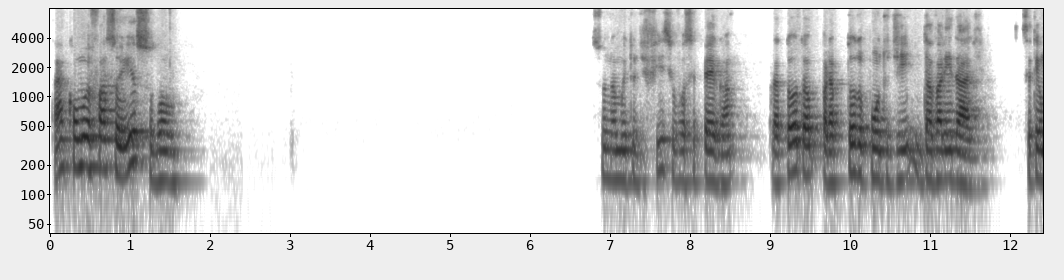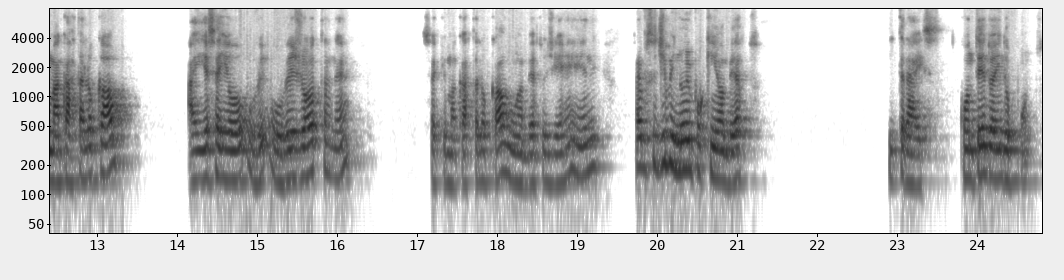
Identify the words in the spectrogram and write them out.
Tá? Como eu faço isso? Bom, isso não é muito difícil. Você pega para todo, todo ponto de, da variedade, você tem uma carta local, aí esse aí é o, o VJ, né? Isso aqui é uma carta local, um aberto de RN. Aí você diminui um pouquinho o aberto e traz, contendo ainda o ponto.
